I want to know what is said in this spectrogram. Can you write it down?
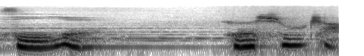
喜悦和舒畅。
